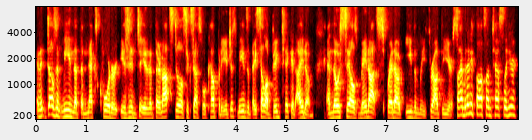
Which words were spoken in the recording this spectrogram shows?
and it doesn't mean that the next quarter isn't that they're not still a successful company it just means that they sell a big ticket item and those sales may not spread out evenly throughout the year simon any thoughts on tesla here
